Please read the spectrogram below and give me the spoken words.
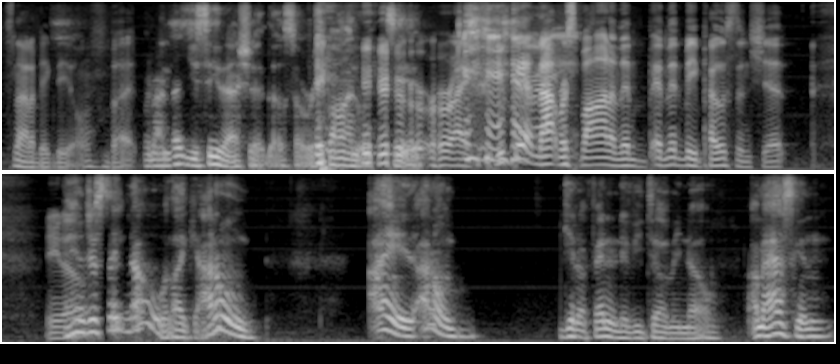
it's not a big deal, but But I know you see that shit though, so respond when you see it. right. You can't not respond and then and then be posting shit. You know? And just say no. Like I don't, I ain't, I don't get offended if you tell me no. I'm asking.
